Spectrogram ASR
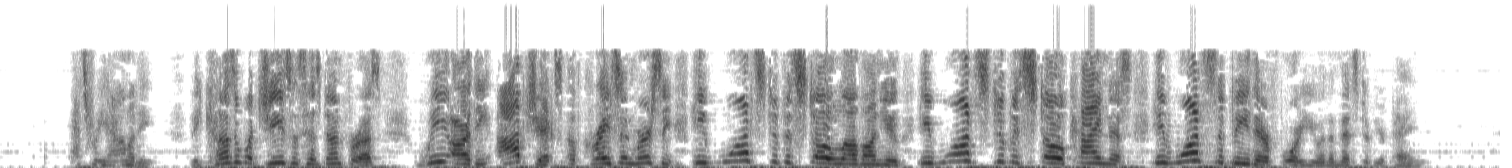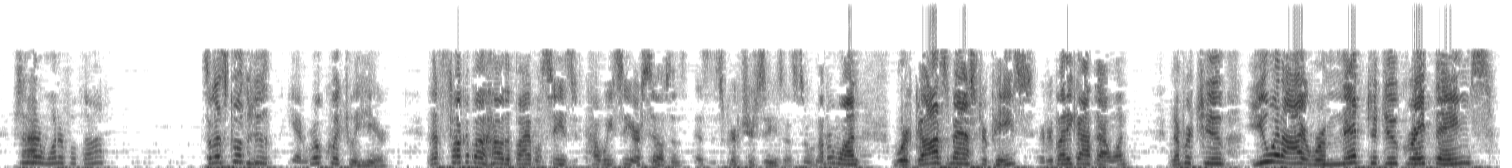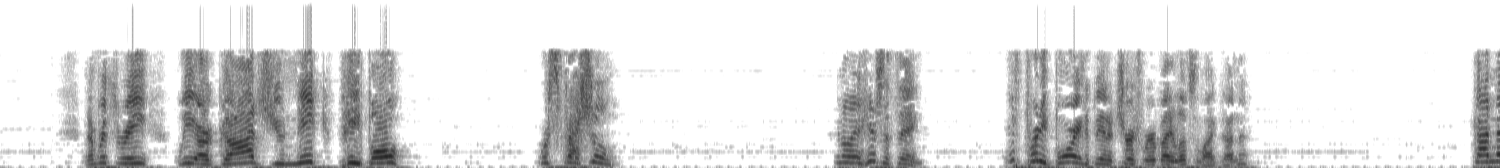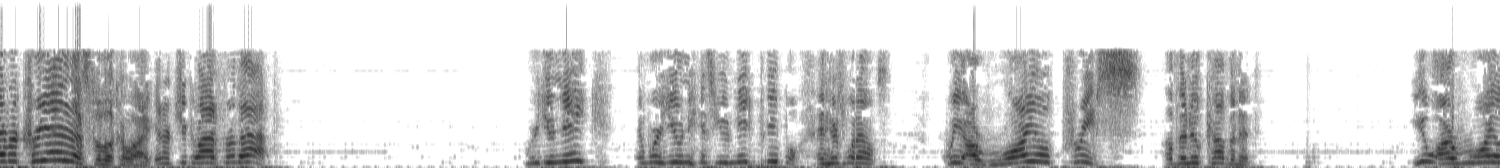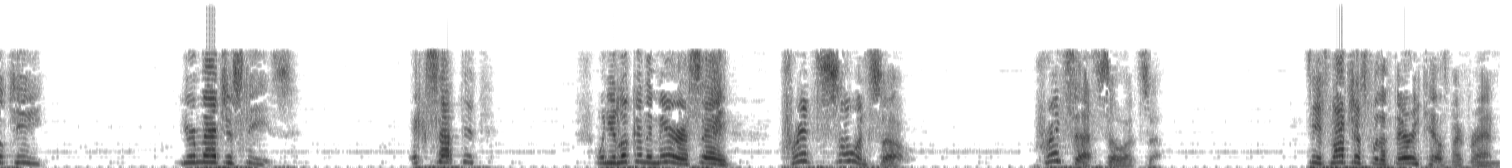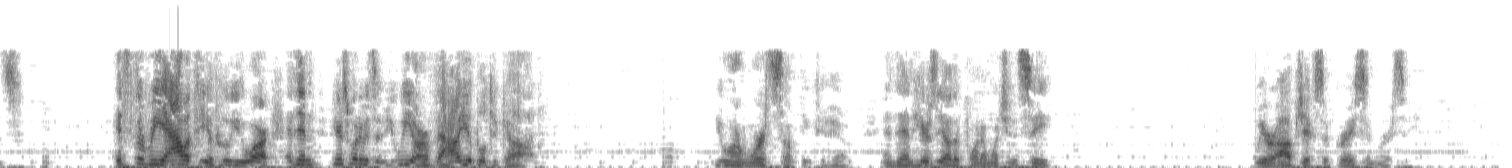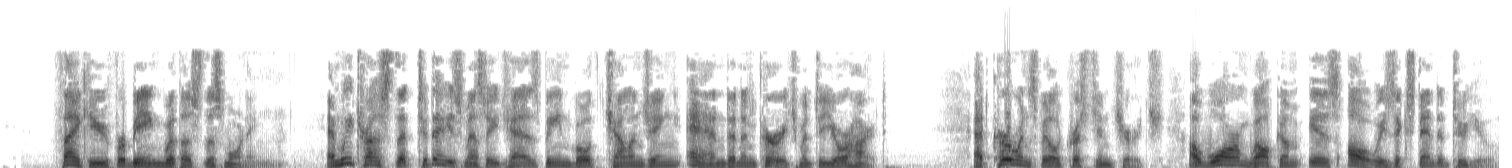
That's reality. Because of what Jesus has done for us, we are the objects of grace and mercy. He wants to bestow love on you. He wants to bestow kindness. He wants to be there for you in the midst of your pain. Isn't that a wonderful thought? So let's go through again real quickly here. Let's talk about how the Bible sees, how we see ourselves as, as, the Scripture sees us. So, number one, we're God's masterpiece. Everybody got that one? Number two, you and I were meant to do great things. Number three, we are God's unique people. We're special. You know, here's the thing. It's pretty boring to be in a church where everybody looks alike, doesn't it? God never created us to look alike. And aren't you glad for that? We're unique. And we're un- His unique people. And here's what else. We are royal priests of the new covenant. You are royalty. Your majesties. Accept it. When you look in the mirror, say, Prince so and so. Princess so and so. See, it's not just for the fairy tales, my friends. It's the reality of who you are. And then here's what it is we are valuable to God. You are worth something to Him. And then here's the other point I want you to see we are objects of grace and mercy. Thank you for being with us this morning. And we trust that today's message has been both challenging and an encouragement to your heart. At Curwensville Christian Church, a warm welcome is always extended to you.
